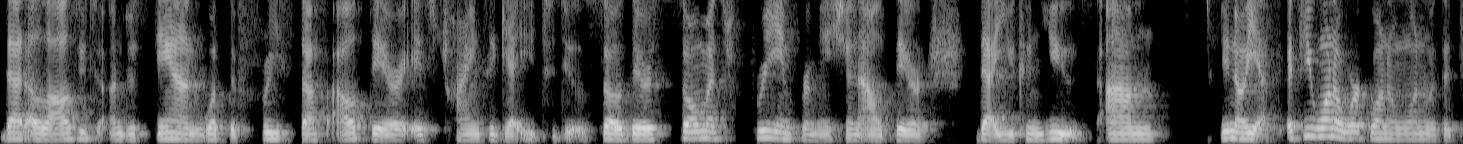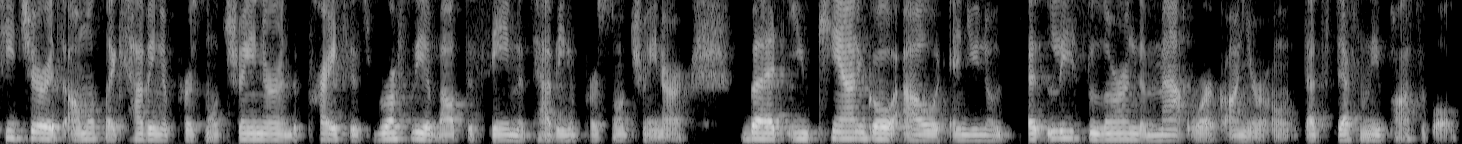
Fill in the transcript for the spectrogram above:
that allows you to understand what the free stuff out there is trying to get you to do. So there's so much free information out there that you can use. Um, you know, yes, if you want to work one on one with a teacher, it's almost like having a personal trainer, and the price is roughly about the same as having a personal trainer. But you can go out and, you know, at least learn the mat work on your own. That's definitely possible.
